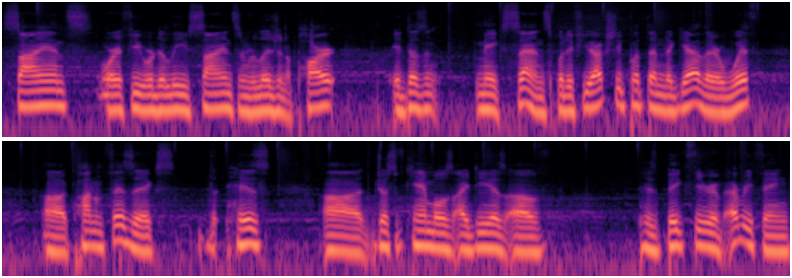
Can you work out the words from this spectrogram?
science or if you were to leave science and religion apart it doesn't make sense but if you actually put them together with uh, quantum physics his uh, joseph campbell's ideas of his big theory of everything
